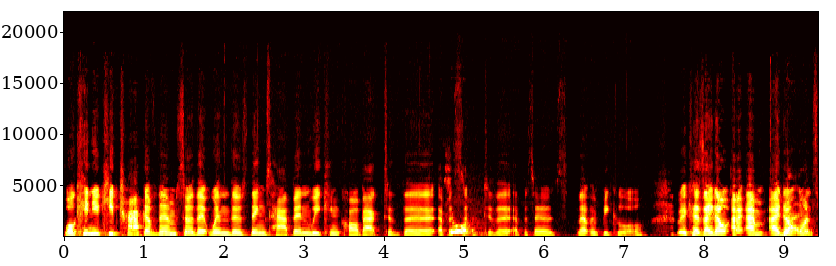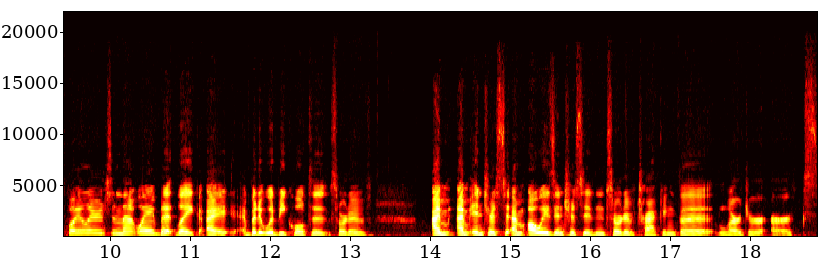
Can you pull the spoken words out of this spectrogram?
Well, can you keep track of them so that when those things happen, we can call back to the episode Sure. to the episodes? That would be cool because I don't, I, I'm, I don't Right. want spoilers in that way, but like I, but it would be cool to sort of. I'm, I'm interested. I'm always interested in sort of tracking the larger arcs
